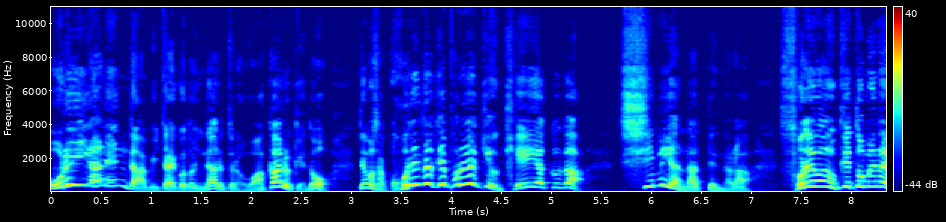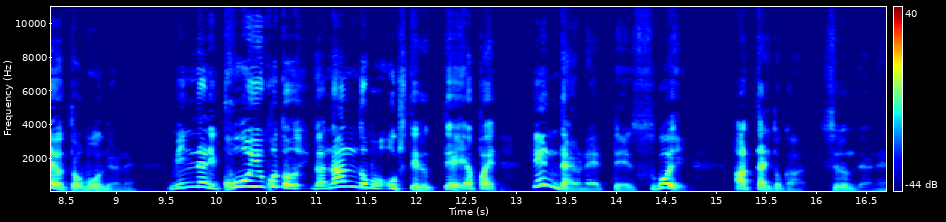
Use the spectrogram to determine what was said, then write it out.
俺いらねえんだみたいなことになるってのはわかるけど、でもさ、これだけプロ野球契約がシビアになってんなら、それは受け止めなよって思うんだよね。みんなにこういうことが何度も起きてるって、やっぱり変だよねって、すごいあったりとかするんだよね。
